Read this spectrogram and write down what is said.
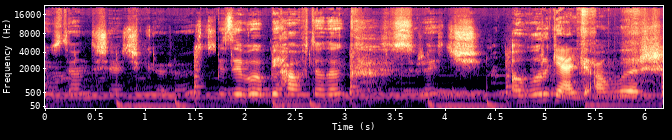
O yüzden dışarı çıkıyoruz. Bize bu bir haftalık süreç avır geldi avır.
